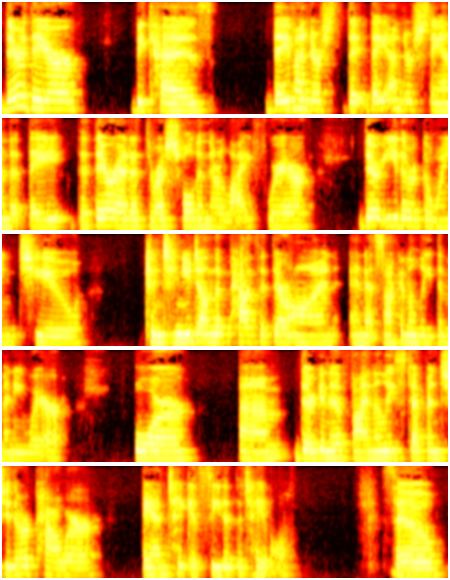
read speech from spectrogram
they're there because they've under they, they understand that they that they're at a threshold in their life where they're either going to continue down the path that they're on and it's not going to lead them anywhere or um, they're going to finally step into their power and take a seat at the table. So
